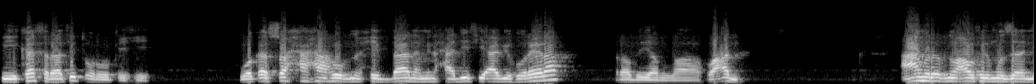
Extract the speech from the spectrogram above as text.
في كثرة طرقه. وقد صححه ابن حبان من حديث أبي هريرة رضي الله عنه. አምር ኢብኑ አውፍ አልሙዛኒ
